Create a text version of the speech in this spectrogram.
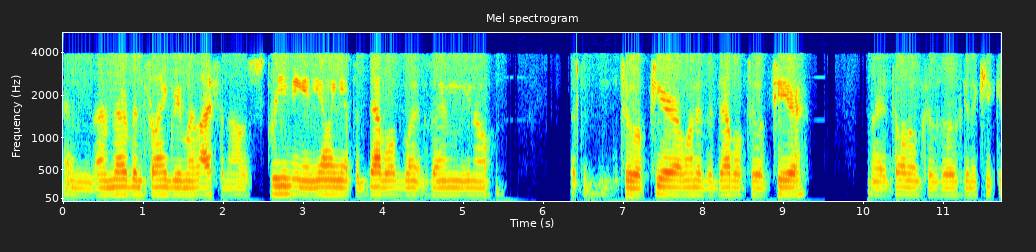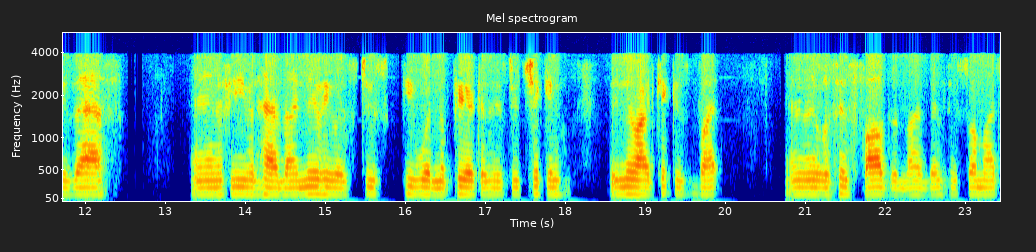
and I've never been so angry in my life. And I was screaming and yelling at the devil, saying, you know, to appear. I wanted the devil to appear. And I told him because I was going to kick his ass. And if he even had, I knew he was too. He wouldn't appear because he was too chicken. He knew I'd kick his butt, and it was his fault that I've been through so much.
